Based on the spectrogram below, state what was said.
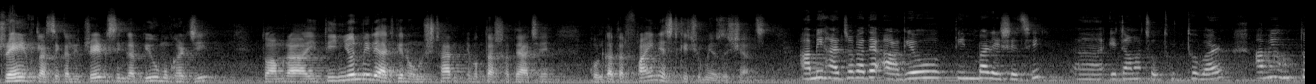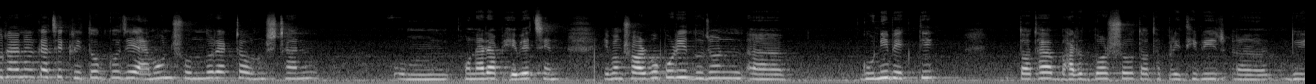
train classically train singer Piu Mukherjee. তো আমরা এই তিনজন মিলে আজকের অনুষ্ঠান এবং তার সাথে আছে কলকাতার ফাইনেস্ট কিছু মিউজিশিয়ানস আমি হায়দ্রাবাদে আগেও তিনবার এসেছি এটা আমার চতুর্থবার। আমি উত্তরায়ণের কাছে কৃতজ্ঞ যে এমন সুন্দর একটা অনুষ্ঠান ওনারা ভেবেছেন এবং সর্বোপরি দুজন গুণী ব্যক্তি তথা ভারতবর্ষ তথা পৃথিবীর দুই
